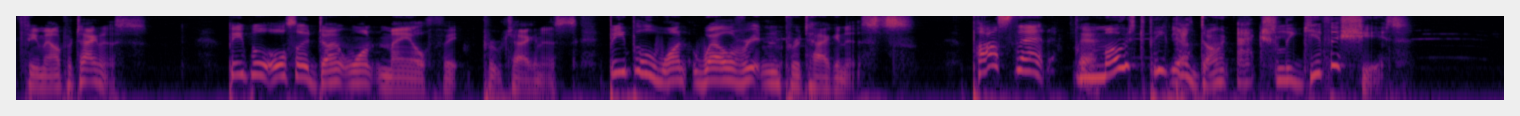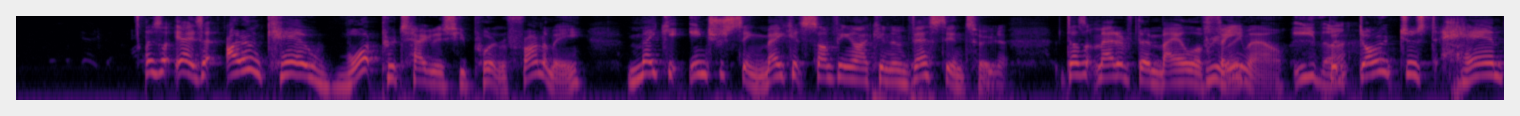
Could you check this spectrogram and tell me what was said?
female protagonists. People also don't want male protagonists. People want well-written protagonists. Past that, Yeah. most people don't actually give a shit. It's like, yeah, it's like, I don't care what protagonist you put in front of me. Make it interesting. Make it something I can invest into. It doesn't matter if they're male or Really, female. either. But don't just ham,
